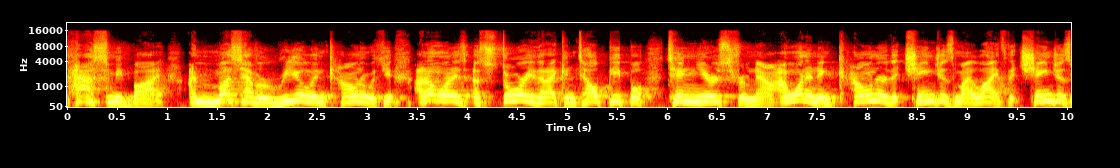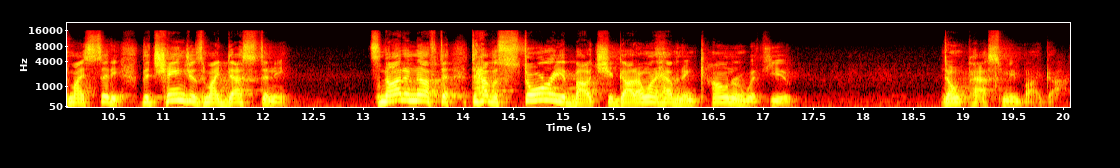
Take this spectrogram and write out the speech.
pass me by. I must have a real encounter with you. I don't want a story that I can tell people 10 years from now. I want an encounter that changes my life, that changes my city, that changes my destiny. It's not enough to, to have a story about you, God. I want to have an encounter with you. Don't pass me by, God.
